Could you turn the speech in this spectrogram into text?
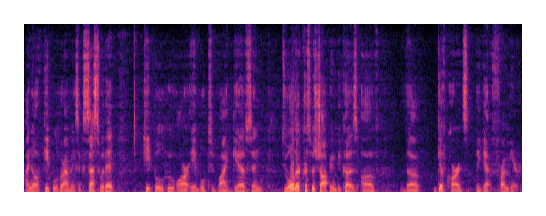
I know of people who are having success with it, people who are able to buy gifts and do all their Christmas shopping because of the gift cards they get from here.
